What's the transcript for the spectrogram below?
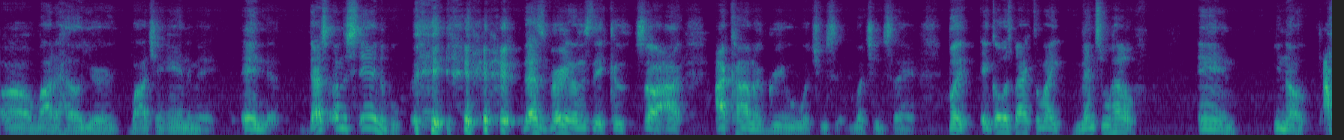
uh, why the hell you're watching anime?" And that's understandable. that's very understandable. Cause so I I kind of agree with what you what you're saying, but it goes back to like mental health, and you know I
